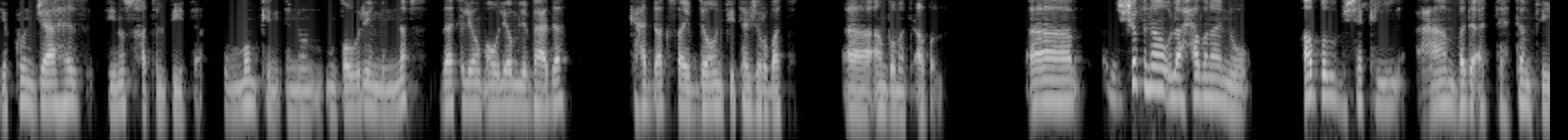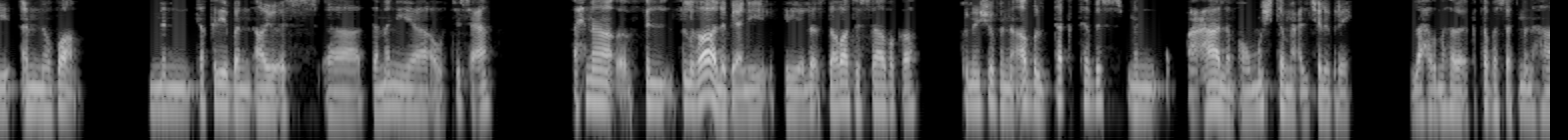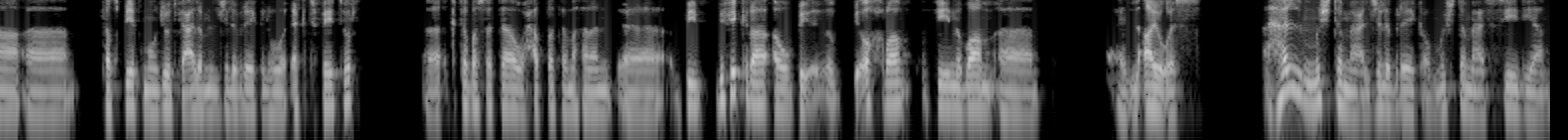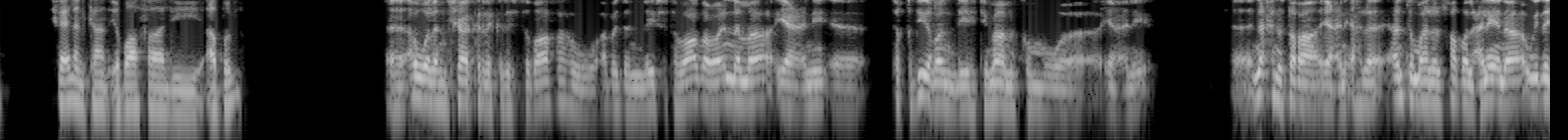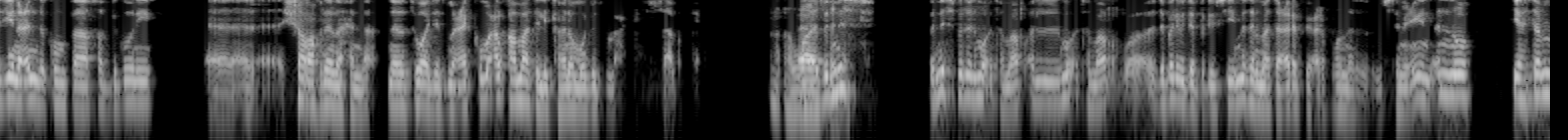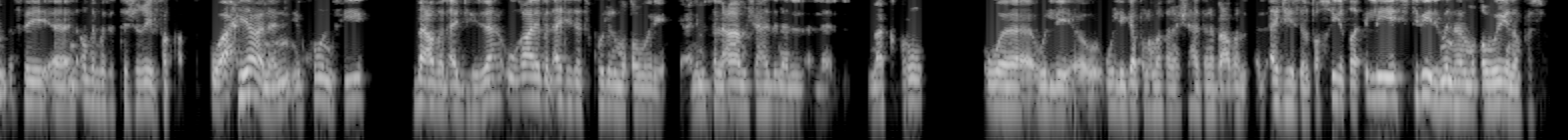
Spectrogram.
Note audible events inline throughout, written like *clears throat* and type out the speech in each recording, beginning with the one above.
يكون جاهز في نسخة البيتا. وممكن إنه المطورين من نفس ذاك اليوم أو اليوم اللي بعده كحد أقصى يبدون في تجربة آه، أنظمة آبل. آه، شفنا ولاحظنا إنه آبل بشكل عام بدأت تهتم في النظام. من تقريبا iOS 8 أو 9 إحنا في في الغالب يعني في الإصدارات السابقة كنا نشوف إن ابل تقتبس من عالم أو مجتمع ال jailbreak لاحظ مثلا اقتبست منها آه، تطبيق موجود في عالم ال jailbreak اللي هو ال Activator آه، اقتبسته وحطته مثلا آه، بفكرة أو بأخرى في نظام ال iOS هل مجتمع ال jailbreak أو مجتمع السيديان فعلا كان إضافة لأبل؟ آه، اولا شاكر لك الاستضافة وابدا ليس تواضع وإنما يعني آه، تقديرا لاهتمامكم ويعني آه، نحن ترى يعني أهل أنتم أهل الفضل علينا وإذا جينا عندكم فصدقوني الشرف لنا إحنا نتواجد معك ومع القامات اللي كانوا موجودين معك في السابق. الله بالنسبة بالنسبة للمؤتمر المؤتمر WWDC مثل ما تعرف يعرفون المستمعين إنه يهتم في آه، أنظمة التشغيل فقط. واحيانا يكون في بعض الأجهزة وغالب الأجهزة تكون للمطورين. يعني مثل العام شاهدنا ال Mac Pro واللي واللي قبله مثلا شاهدنا بعض الأجهزة البسيطة اللي يستفيد منها المطورين أنفسهم.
